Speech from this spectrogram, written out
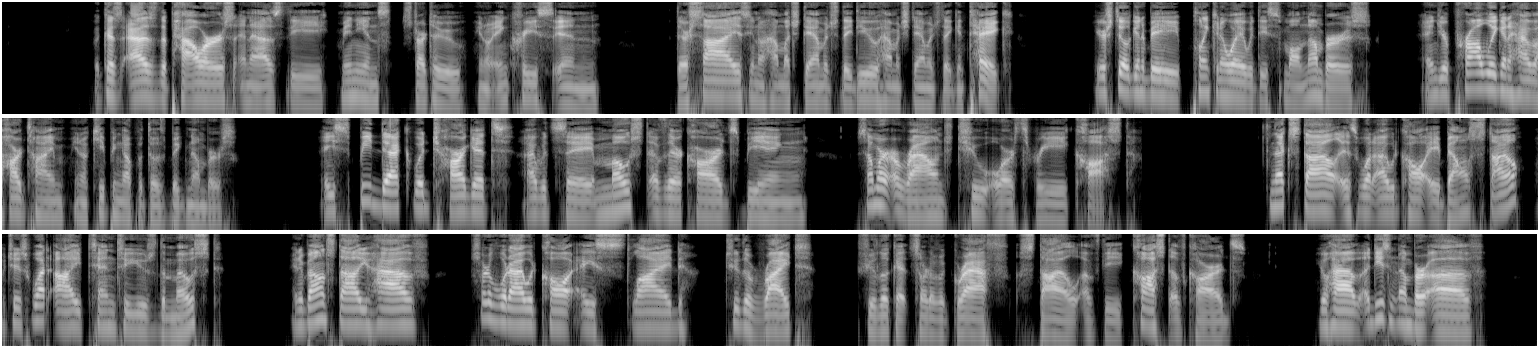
because as the powers and as the minions start to you know increase in their size, you know how much damage they do, how much damage they can take, you're still going to be plinking away with these small numbers, and you're probably going to have a hard time, you know, keeping up with those big numbers. A speed deck would target, I would say, most of their cards being somewhere around two or three cost. The next style is what I would call a balanced style, which is what I tend to use the most. In a balanced style, you have sort of what I would call a slide to the right. If you look at sort of a graph style of the cost of cards, you'll have a decent number of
